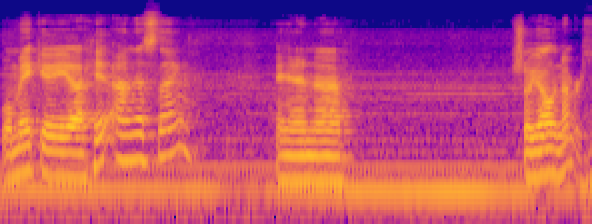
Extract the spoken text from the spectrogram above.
We'll make a uh, hit on this thing and uh, show you all the numbers.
